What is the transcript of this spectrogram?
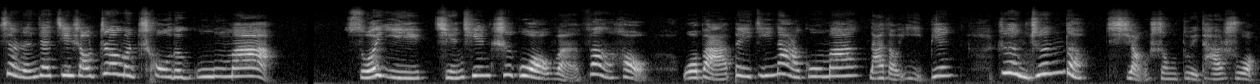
向人家介绍这么丑的姑妈。”所以前天吃过晚饭后。我把贝蒂娜姑妈拉到一边，认真的小声对她说：“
